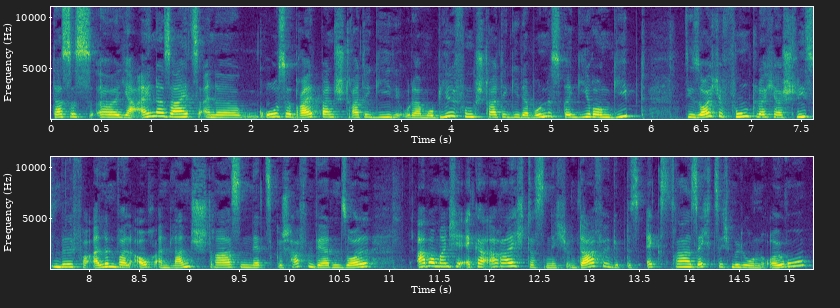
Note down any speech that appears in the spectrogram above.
dass es äh, ja einerseits eine große Breitbandstrategie oder Mobilfunkstrategie der Bundesregierung gibt, die solche Funklöcher schließen will, vor allem weil auch ein Landstraßennetz geschaffen werden soll. Aber manche Äcker erreicht das nicht und dafür gibt es extra 60 Millionen Euro.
